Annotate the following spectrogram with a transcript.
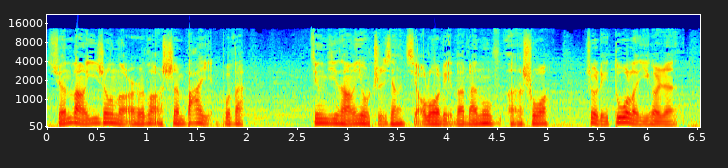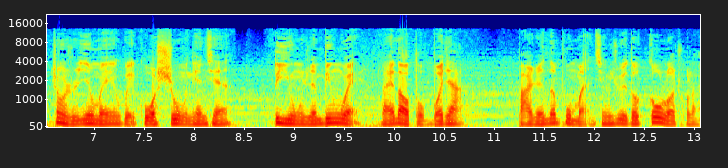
玄奘医生的儿子慎八也不在。荆棘堂又指向角落里的蓝童子说：“这里多了一个人，正是因为韦国十五年前利用人兵卫来到佐伯家，把人的不满情绪都勾勒出来，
